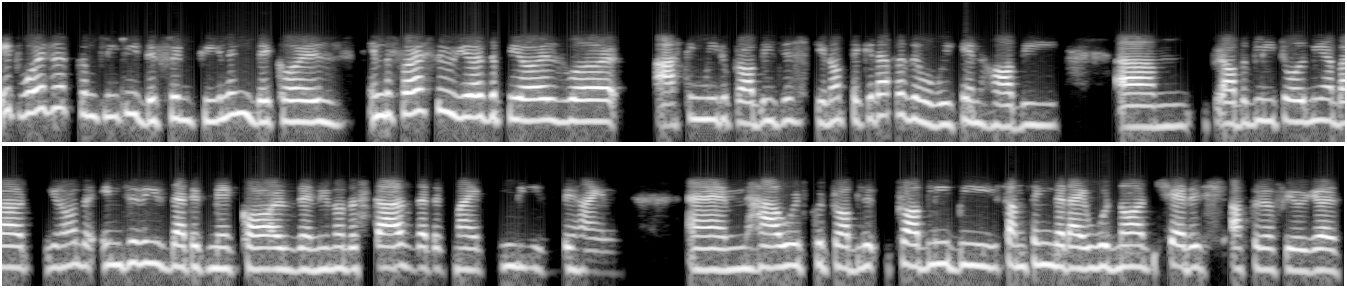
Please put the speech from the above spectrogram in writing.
it was a completely different feeling because in the first few years, the peers were asking me to probably just, you know, pick it up as a weekend hobby. Um, probably told me about, you know, the injuries that it may cause and, you know, the scars that it might leave behind and how it could probably probably be something that I would not cherish after a few years.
